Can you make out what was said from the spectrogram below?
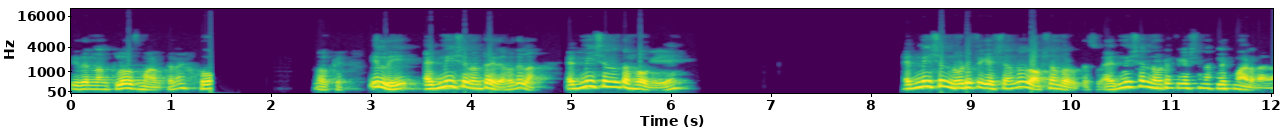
ಇದನ್ನ ನಾನು ಕ್ಲೋಸ್ ಮಾಡ್ತೇನೆ ಓಕೆ ಇಲ್ಲಿ ಅಡ್ಮಿಷನ್ ಅಂತ ಇದೆ, ಹೌದಿಲ್ಲ? ಅಡ್ಮಿಷನ್ ಅಂತ ಹೋಗಿ ಅಡ್ಮಿಷನ್ ನೋಟಿಫಿಕೇಶನ್ ಅಂತ ಒಂದು ಆಪ್ಷನ್ ಬರುತ್ತೆ. ಸೊ ಅಡ್ಮಿಷನ್ ನೋಟಿಫಿಕೇಶನ್ ಕ್ಲಿಕ್ ಮಾಡಿದಾಗ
